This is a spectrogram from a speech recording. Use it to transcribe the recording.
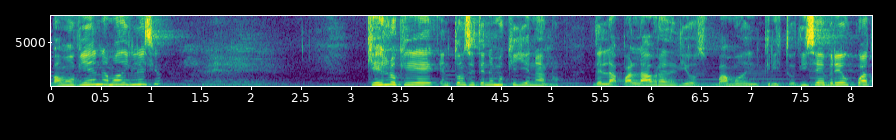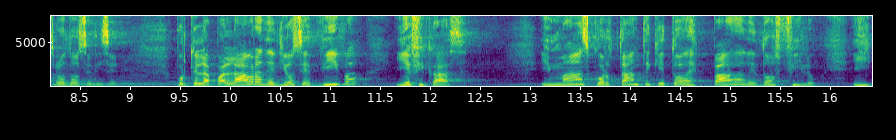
¿Vamos bien, amada iglesia? ¿Qué es lo que entonces tenemos que llenarnos? De la palabra de Dios. Vamos en Cristo. Dice Hebreos 4:12, dice, porque la palabra de Dios es viva y eficaz y más cortante que toda espada de dos filos y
